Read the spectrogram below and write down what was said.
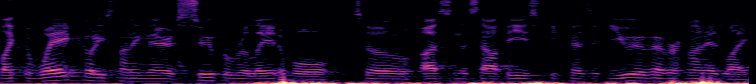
like the way Cody's hunting there is super relatable to us in the southeast because if you have ever hunted like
